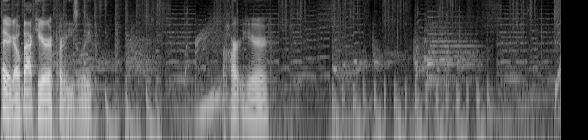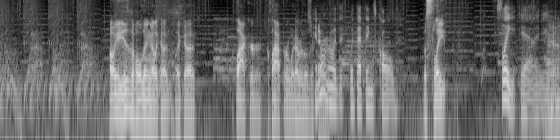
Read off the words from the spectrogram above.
There you go, back here pretty easily. Heart here. Oh, he is holding like a like a clacker, clap, or whatever those are I don't called. remember what, the, what that thing's called. The slate. Slate. Yeah, there you go. Yeah.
